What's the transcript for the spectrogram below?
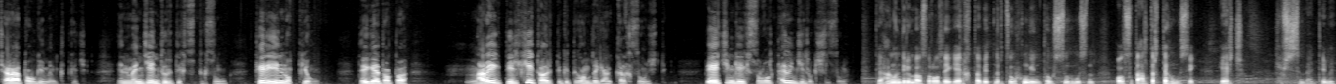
Шараа дуугийн мянгат гэж. Энэ манжийн төрд ихсдгсэн. Тэр энэ нутгийн хүн. Тэгээд одоо нарыг дэлхий тойрдог гэдэг онолыг анхаарахсан хүн шүү дээ. Бээжингийн их сургууль 50 жил багшилсан. Тэгээ хан өндрийн баг сургуулийг ярихдаа бид нар зөвхөн энэ төгссөн хүмүүс нь улсад алдартай хүмүүсийг ярьж хэвшсэн байна тийм ээ.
